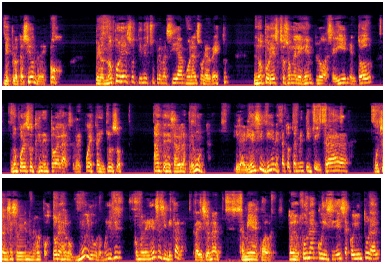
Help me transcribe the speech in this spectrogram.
de explotación, de despojo. Pero no por eso tienen supremacía moral sobre el resto, no por eso son el ejemplo a seguir en todo, no por eso tienen todas las respuestas, incluso antes de saber las preguntas. Y la dirigencia indígena está totalmente infiltrada, muchas veces se ven mejor postura, es algo muy duro, muy difícil, como la dirigencia sindical tradicional también en Ecuador. Entonces fue una coincidencia coyuntural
